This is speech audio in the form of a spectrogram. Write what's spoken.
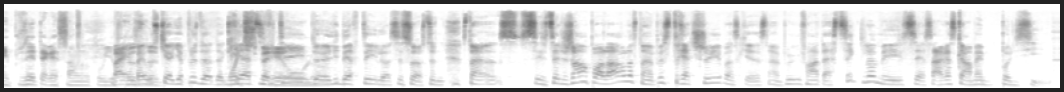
un plus intéressantes. où il y a Ben, plus ben, de- où il y a plus de, de créativité, de, liberté, là. C'est ça. C'est le genre polar, là. C'est un peu stretché parce que c'est un peu fantastique, là, mais ça reste quand même policier. là.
